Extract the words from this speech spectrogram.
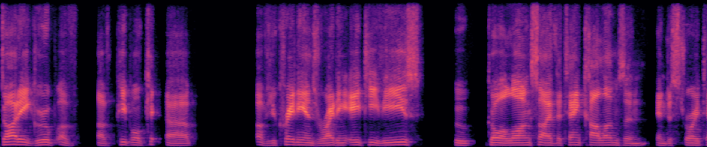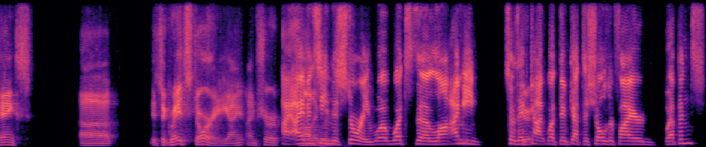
dotty group of of people uh, of Ukrainians riding ATVs who go alongside the tank columns and and destroy tanks? Uh, it's a great story. I, I'm sure. I, I haven't seen the story. Well, what's the long? I mean, so they've got what? They've got the shoulder fired weapons.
